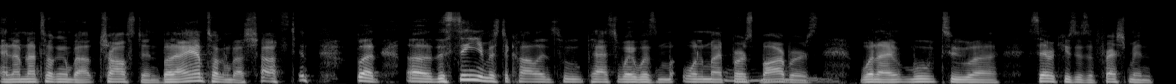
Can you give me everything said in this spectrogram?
and I'm not talking about Charleston, but I am talking about Charleston but uh, the senior Mr. Collins, who passed away, was m- one of my first barbers Mm. when I moved to uh, Syracuse as a freshman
